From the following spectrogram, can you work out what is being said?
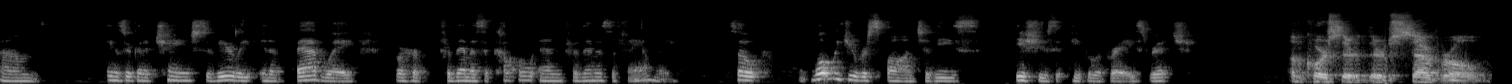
um, things are going to change severely in a bad way for her, for them as a couple, and for them as a family. So, what would you respond to these issues that people have raised, Rich? Of course, there, there's several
